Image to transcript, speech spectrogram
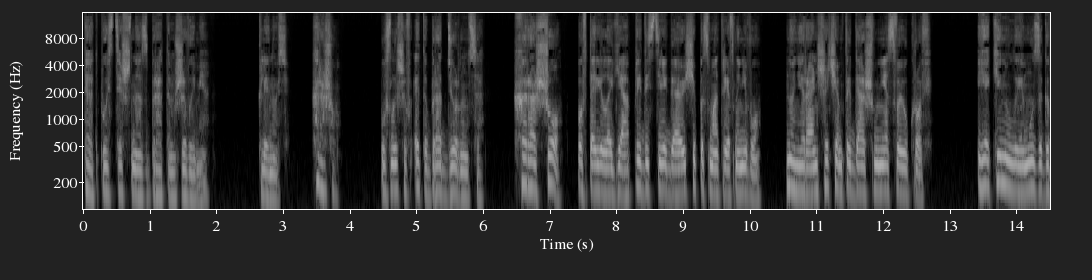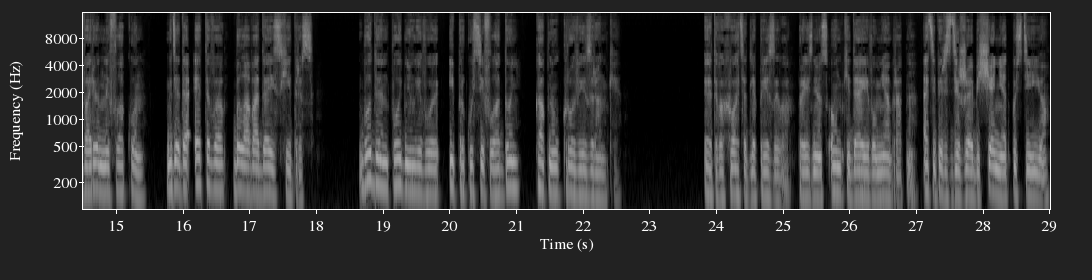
ты отпустишь нас с братом живыми. Клянусь. Хорошо. Услышав это, брат дернулся. Хорошо, повторила я, предостерегающе посмотрев на него. Но не раньше, чем ты дашь мне свою кровь. Я кинула ему заговоренный флакон, где до этого была вода из хидрос. Бодуэн поднял его и, прокусив ладонь, капнул крови из ранки. Этого хватит для призыва, произнес он, кидая его мне обратно. А теперь сдержи обещание, и отпусти ее.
